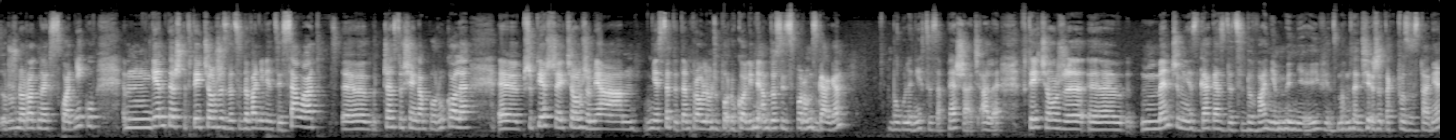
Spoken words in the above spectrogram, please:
różnorodnych składników. Ym, Jem też w tej ciąży zdecydowanie więcej sałat, często sięgam po rukolę. E, Przy pierwszej ciąży miałam niestety ten problem, że po rukoli miałam dosyć sporą zgagę. W ogóle nie chcę zapeszać, ale w tej ciąży e, męczy mnie zgaga zdecydowanie mniej, więc mam nadzieję, że tak pozostanie.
